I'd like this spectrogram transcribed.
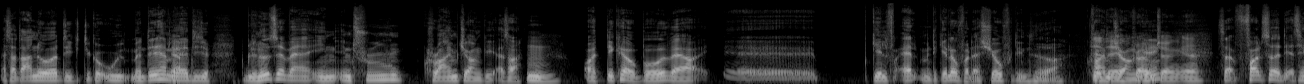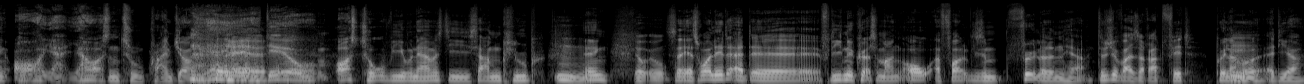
Altså, der er noget, de, de går ud. Men det her med, Ja. at de, du bliver nødt til at være en, en true crime junkie. Altså, Mm. og det kan jo både være øh, gælde for alt, men det gælder jo for deres show, fordi den hedder er Crime det, Junkie. Crime ikke? Junkie, ja. Så folk sidder der og tænker, åh ja, jeg er også en true crime junkie. Ja, ja, ja, det er jo os to, vi er jo nærmest i samme klub. Mm. Ikke? Jo, jo. Så jeg tror lidt, at øh, fordi den har kørt så mange år, at folk ligesom føler den her. Det synes jeg faktisk er ret fedt, på en eller anden Mm. måde, at de har,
